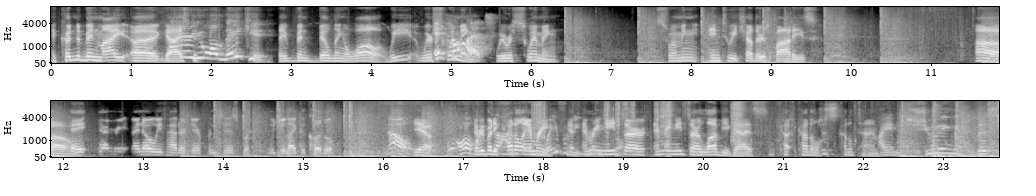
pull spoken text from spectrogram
It couldn't have been my uh, guys. Why are you all naked? They've been building a wall. We we're It's swimming. hot. We were swimming, swimming into each other's bodies. Oh, Hey, hey, Emre, I know we've had our differences, but would you like a cuddle? No. yeah. Oh Everybody, God, cuddle get Emre. me, Emre Grayskull. needs our Emre needs our love, you guys. Cu- cuddle, Just- cuddle time. I am shooting this.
